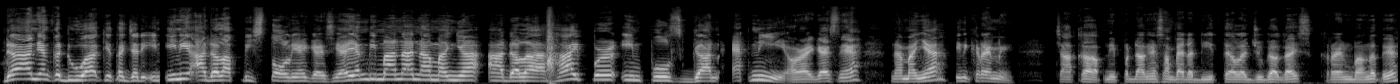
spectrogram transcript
Dan yang kedua kita jadi ini, ini adalah pistolnya guys ya, yang di mana namanya adalah Hyper Impulse Gun Acne. Alright guys ya, namanya ini keren nih. Cakep nih pedangnya sampai ada detailnya juga guys. Keren banget ya.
